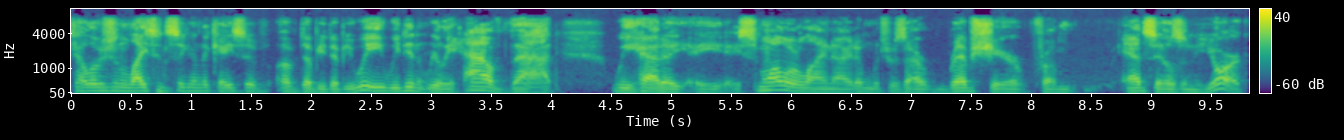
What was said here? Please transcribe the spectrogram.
television licensing in the case of, of WWE. We didn't really have that. We had a, a, a smaller line item, which was our rev share from ad sales in New York.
